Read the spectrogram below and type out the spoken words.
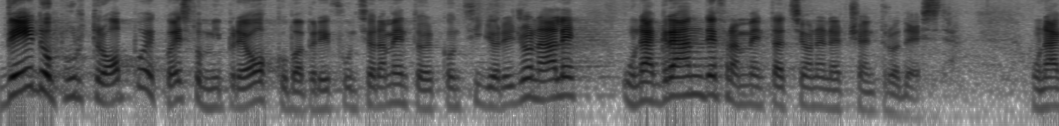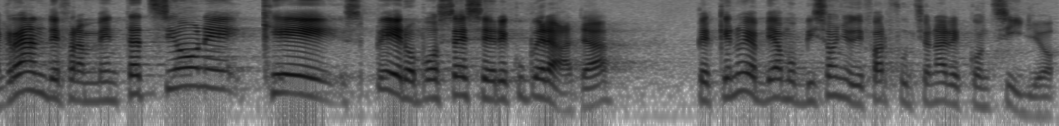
Vedo purtroppo, e questo mi preoccupa per il funzionamento del Consiglio regionale, una grande frammentazione nel centrodestra. Una grande frammentazione che spero possa essere recuperata perché noi abbiamo bisogno di far funzionare il Consiglio,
